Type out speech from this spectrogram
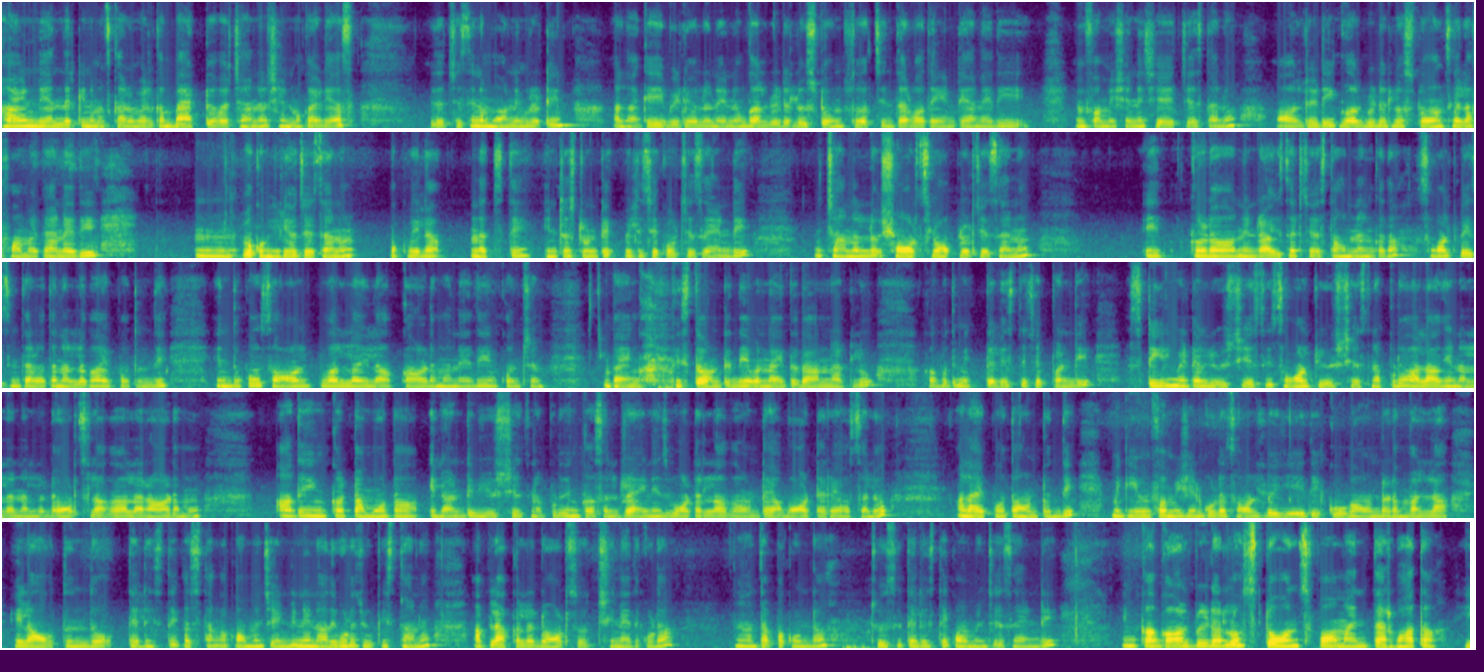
Hi అండి అందరికీ నమస్కారం. Welcome back to our channel Shanmukh ideas. ఇది వచ్చేసి నా మార్నింగ్ రొటీన్. అలాగే ఈ వీడియోలో నేను గల్బిడలు స్టోన్స్ వచ్చిన తర్వాత ఏంటి అనేది ఇన్ఫర్మేషన్ని షేర్ చేస్తాను. ఆల్రెడీ గల్బిడలో స్టోన్స్ ఎలా ఫామ్ అవుతాయి అనేది ఒక వీడియో చేశాను. ఒకవేళ నచ్చితే ఇంట్రెస్ట్ ఉంటే వెళ్ళి చెక్అవుట్ చేసేయండి. ఛానల్లో షార్ట్స్లో అప్లోడ్ చేశాను. ఇక్కడ నేను రాగి సరి చేస్తూ ఉన్నాను కదా. సాల్ట్ వేసిన తర్వాత నల్లగా అయిపోతుంది. ఎందుకో సాల్ట్ వల్ల ఇలా కావడం అనేది కొంచెం భయంగా అనిపిస్తూ ఉంటుంది. ఏమన్నా అవుతుందా అన్నట్లు. కాకపోతే మీకు తెలిస్తే చెప్పండి. స్టీల్ మెటల్ యూజ్ చేసి సాల్ట్ యూజ్ చేసినప్పుడు అలాగే నల్ల నల్ల డాట్స్ లాగా అలా రావడము. అదే ఇంకా టమోటా ఇలాంటివి యూజ్ చేసినప్పుడు ఇంకా అసలు డ్రైనేజ్ వాటర్ లాగా ఉంటాయి ఆ వాటరే అసలు. అలా అయిపోతూ ఉంటుంది. మీకు ఇన్ఫర్మేషన్ కూడా సాల్ట్లో ఏది ఎక్కువగా ఉండడం వల్ల ఎలా అవుతుందో తెలిస్తే ఖచ్చితంగా కామెంట్ చేయండి. నేను అది కూడా చూపిస్తాను. ఆ బ్లాక్ కలర్ డాట్స్ వచ్చినది కూడా తప్పకుండా చూసి తెలిస్తే కామెంట్ చేసేయండి. ఇంకా గాల్ బీడర్లో స్టోన్స్ ఫామ్ అయిన తర్వాత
